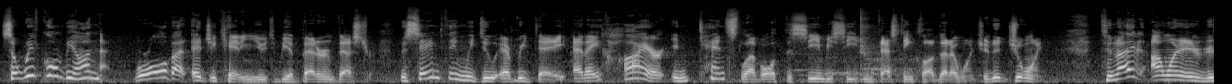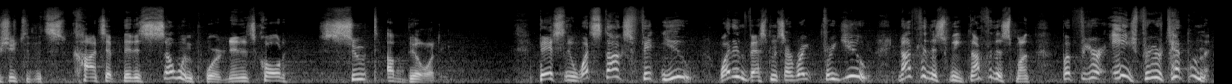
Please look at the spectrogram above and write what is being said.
So we've gone beyond that. We're all about educating you to be a better investor. The same thing we do every day at a higher, intense level at the CNBC Investing Club that I want you to join. Tonight, I want to introduce you to this concept that is so important, and it's called suitability. Basically, what stocks fit you? What investments are right for you? Not for this week, not for this month, but for your age, for your temperament.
